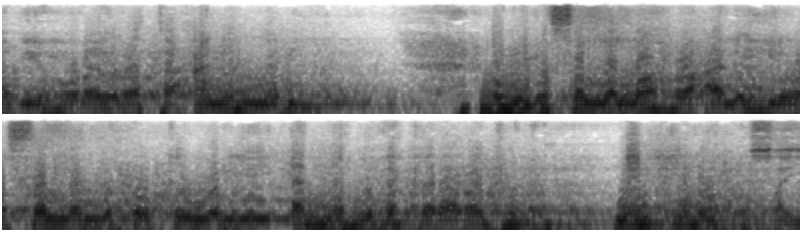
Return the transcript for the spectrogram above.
abi hurayrata can ilnabiy nebiga sala allahu calayhi wasalam wuxuu ka wariyey annahu dakara rajulan nin inuu xusay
